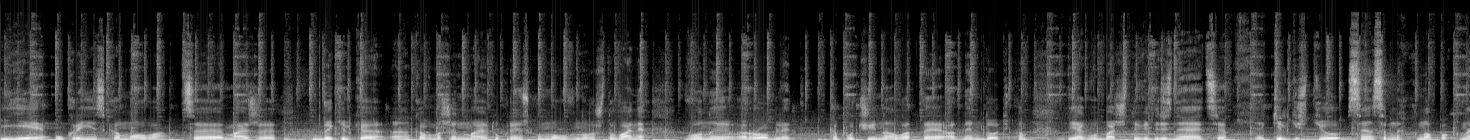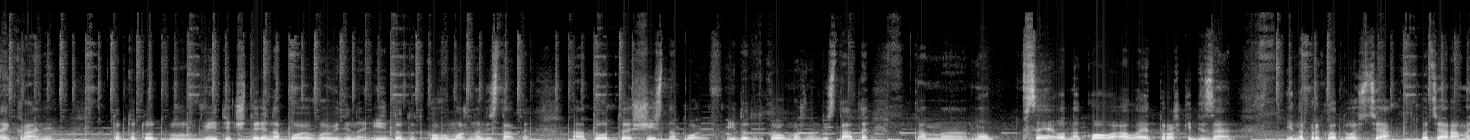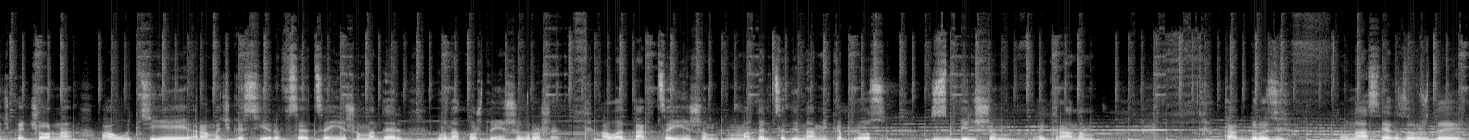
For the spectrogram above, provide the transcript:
Є українська мова, це майже декілька е, кавомашин мають українську мову в налаштуваннях. Вони роблять капучино лате одним дотиком. Як ви бачите, відрізняється кількістю сенсорних кнопок на екрані. Тобто тут видите, 4 напої виведено і додатково можна лістати. А тут 6 напоїв і додатково можна лістати. Там, е, ну, все однаково, але трошки дизайн. І, наприклад, ось ця оця рамочка чорна, а у цієї рамочка сіра. Все, це інша модель, вона коштує інші грошей. Але так, це інша модель, це Dynamica Plus з більшим екраном. Так, друзі, у нас, як завжди,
